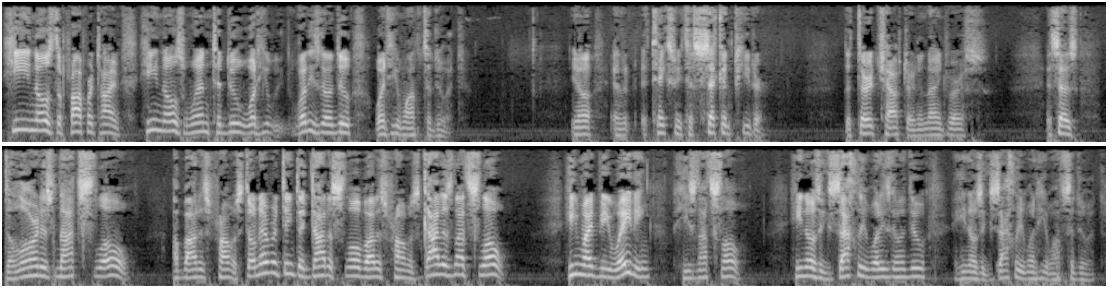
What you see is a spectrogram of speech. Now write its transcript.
he knows the proper time. He knows when to do what he, what he's going to do when he wants to do it. You know, and it, it takes me to Second Peter, the third chapter the ninth verse. It says, the Lord is not slow about his promise. Don't ever think that God is slow about his promise. God is not slow. He might be waiting, he's not slow. He knows exactly what he's going to do, he knows exactly when he wants to do it.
